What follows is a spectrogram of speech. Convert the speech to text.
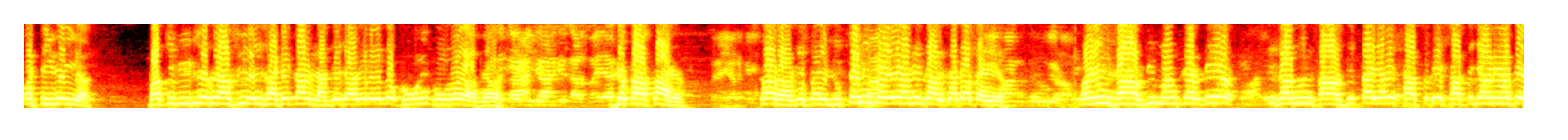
ਪੱਟੀ ਦੇ ਹੀ ਆ? ਬਾਕੀ ਵੀਡੀਓਗ੍ਰਾਫੀ ਹੋਈ ਸਾਡੇ ਘਰ ਲਾਗੇ ਜਾ ਕੇ ਵੇਖ ਲਓ ਖੂਨ ਹੀ ਖੂਨ ਹੋਇਆ ਪਿਆ। ਦੁਕਾਨ ਜਾਣ ਕੇ ਗੱਲ ਆ? ਡਕਾ ਘਰ। ਘਰ ਆ ਕੇ ਪਏ, ਲੁੱਟਣ ਹੀ ਪਏ, ਆ ਕੇ ਗੱਲ ਕਾਦਾ ਪਏ ਆ। ਅਸੀਂ ਇਨਸਾਫ ਦੀ ਮੰਗ ਕਰਦੇ ਆ ਕਿ ਸਾਨੂੰ ਇਨਸਾਫ ਦਿੱਤਾ ਜਾਵੇ, ਸੱਤ ਦੇ ਸੱਤ ਜਾਣਿਆਂ ਤੇ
